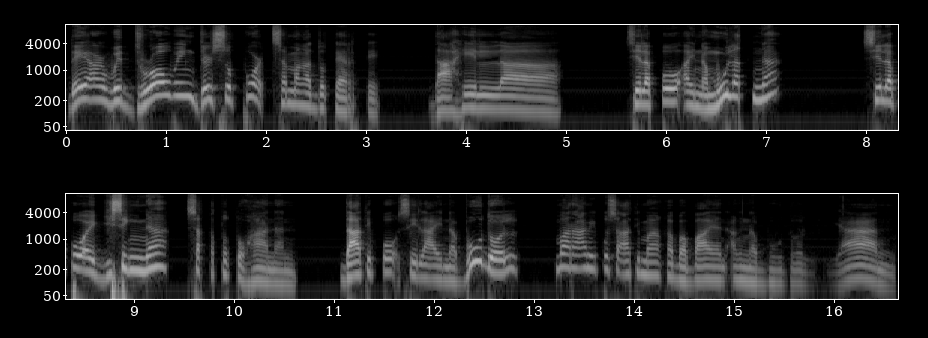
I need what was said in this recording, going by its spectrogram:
they are withdrawing their support sa mga Duterte dahil ah, sila po ay namulat na, sila po ay gising na sa katotohanan. Dati po sila ay nabudol, marami po sa ating mga kababayan ang nabudol. Yan.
